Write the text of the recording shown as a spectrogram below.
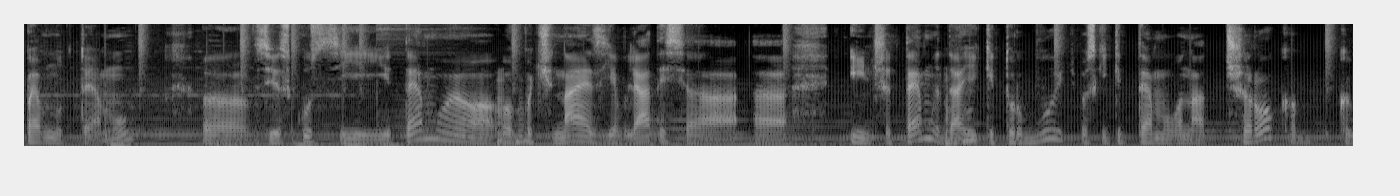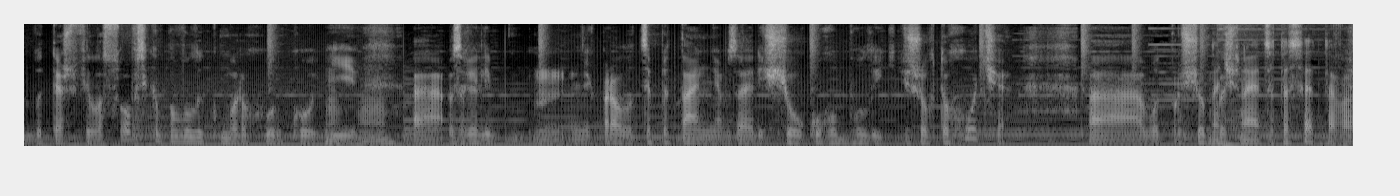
певну тему е, в зв'язку з цією темою uh-huh. починає з'являтися е, інші теми, uh-huh. да, які турбують, оскільки тема вона широка, якби теж філософська по великому рахунку, uh-huh. і е, взагалі, як правило, це питання взагалі, що у кого болить, і що хто хоче. От про що починається те сетова.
